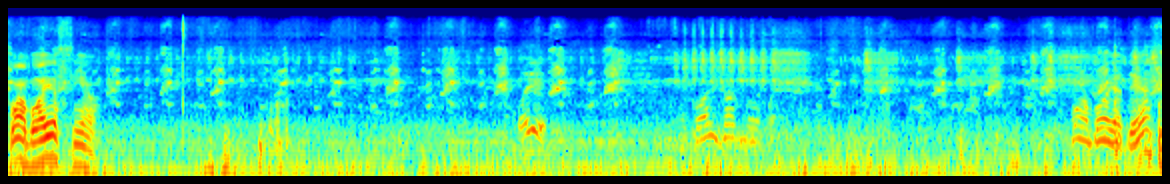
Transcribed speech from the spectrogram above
Com a boia assim, ó. Olha aí. Fora e joga de novo. Com uma boia dessa,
